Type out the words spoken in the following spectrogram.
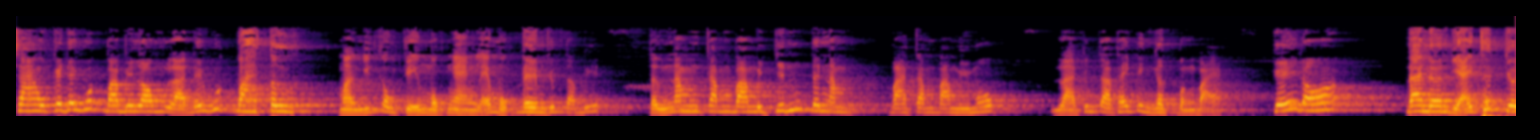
sau cái đế quốc Babylon là đế quốc Ba Tư. Mà những câu chuyện một ngàn lẻ một đêm chúng ta biết, từ 539 tới năm 331 là chúng ta thấy cái ngực bằng bạc. Kế đó, đa nên giải thích cho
